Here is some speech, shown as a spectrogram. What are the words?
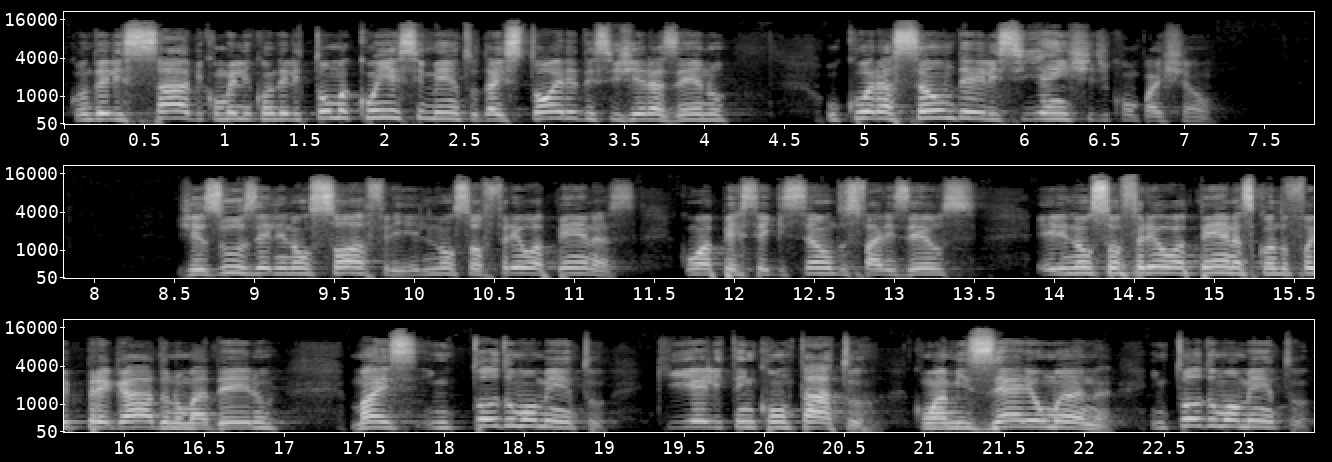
quando ele sabe, ele, quando ele toma conhecimento da história desse Gerazeno, o coração dele se enche de compaixão. Jesus, ele não sofre, ele não sofreu apenas com a perseguição dos fariseus, ele não sofreu apenas quando foi pregado no madeiro, mas em todo momento que ele tem contato com a miséria humana, em todo momento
